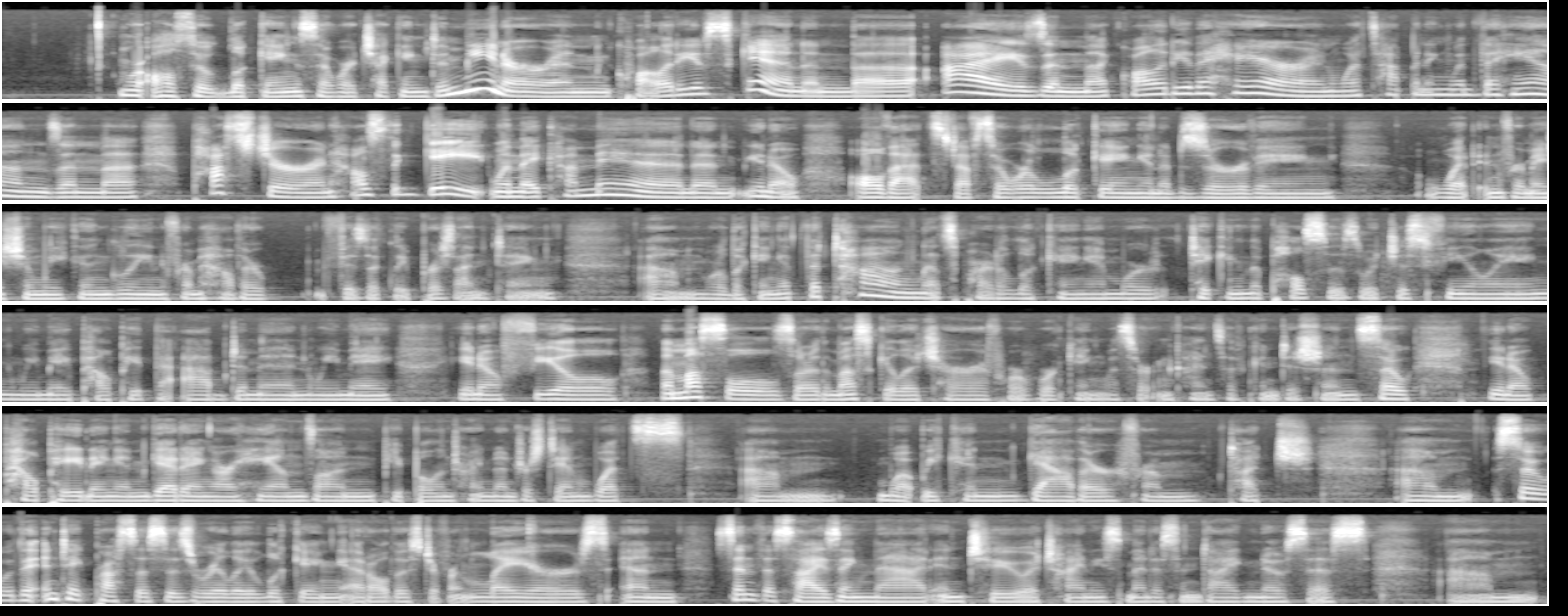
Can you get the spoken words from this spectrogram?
we're also looking, so we're checking demeanor and quality of skin and the eyes and the quality of the hair and what's happening with the hands and the posture and how's the gait when they come in and, you know, all that stuff. So we're looking and observing what information we can glean from how they're physically presenting. Um, we're looking at the tongue, that's part of looking, and we're taking the pulses, which is feeling. We may palpate the abdomen. We may, you know, feel the muscles or the musculature if we're working with certain kinds of conditions. So, you know, palpating and getting our hands on people and trying to understand what's um, what we can gather from touch. Um, so the intake process is really looking at all those different layers and synthesizing that into a Chinese medicine diagnosis. Um,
